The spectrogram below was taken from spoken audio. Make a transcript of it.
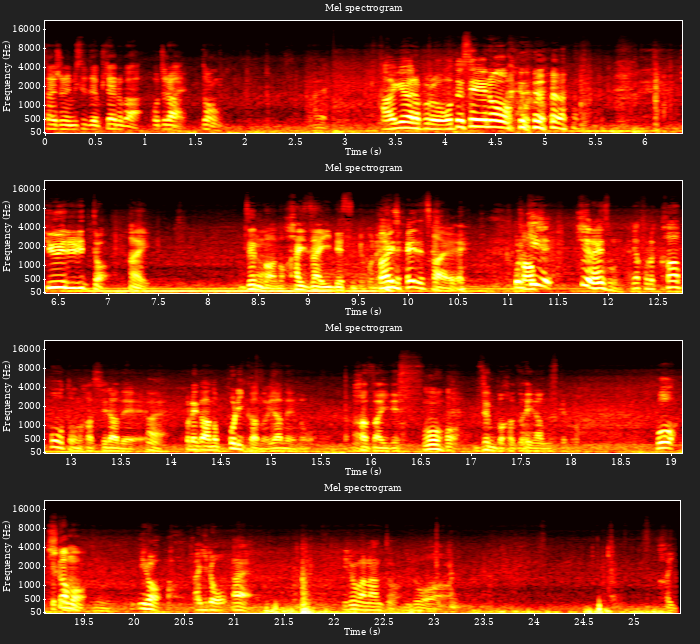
最初に見せておきたいのがこちら、ドン、はい、萩原プロお手製の。ヒューエルリット。はい。全部あの廃材ですねこれ。廃材ですか？はい。これ木木じゃないですもんね。いやこれカーポートの柱で、はい。これがあのポリカの屋根の端材です、お全部端材なんですけど。おしかもうん。色。あ色。はい。色がなんと。色ははい。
